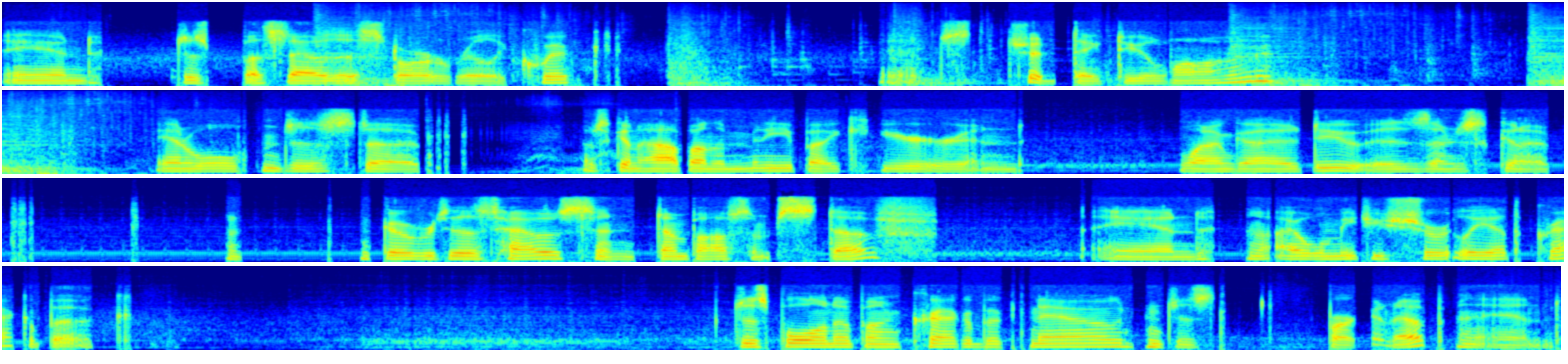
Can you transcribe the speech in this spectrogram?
And just bust out of this store really quick. It shouldn't take too long. And we'll just, uh, I'm just gonna hop on the mini bike here and what I'm gonna do is I'm just gonna go over to this house and dump off some stuff. And I will meet you shortly at the Crack-a-Book just pulling up on Crack-a-Book now, just parking up, and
